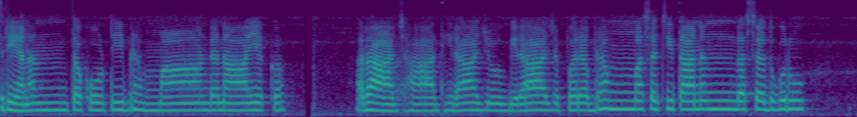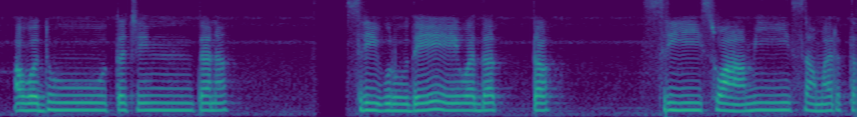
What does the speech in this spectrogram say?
श्री अनंत कोटी ब्रह्मांड नायक राजाधिराजोगिराज परब्रह्म सचितानंद सद्गुरु अवधूत चिंतन। श्री गुरुदेव दत्त श्री स्वामी समर्थ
